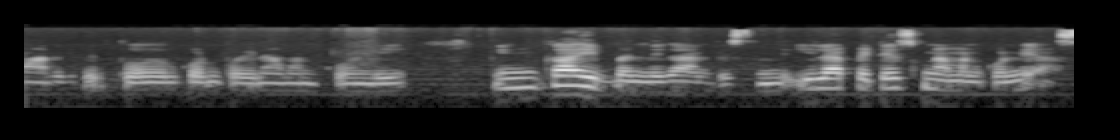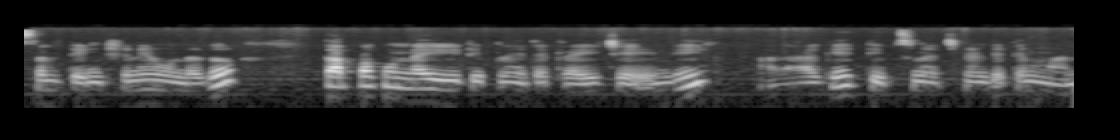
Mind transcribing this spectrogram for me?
మార్కెట్ తోలుకొని పోయినామనుకోండి ఇంకా ఇబ్బందిగా అనిపిస్తుంది. ఇలా పెట్టేసుకున్నాం అనుకోండి అస్సలు టెన్షనే ఉండదు. తప్పకుండా ఈ టిప్ని అయితే ట్రై చేయండి. అలాగే టిప్స్ నచ్చినట్టయితే మన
